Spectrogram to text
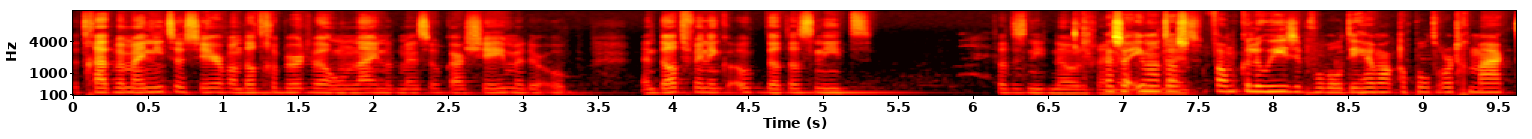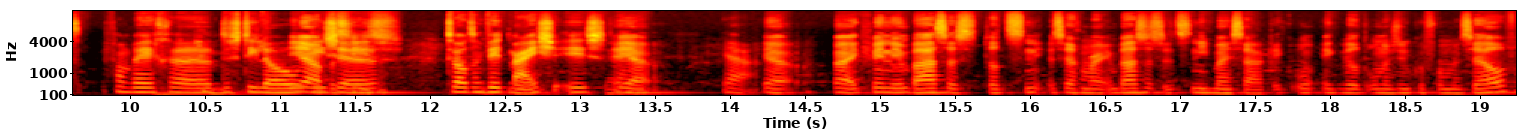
het gaat bij mij niet zozeer, want dat gebeurt wel online, dat mensen elkaar shamen erop. En dat vind ik ook, dat dat is niet, dat is niet nodig. En En zo iemand als Famke Louise bijvoorbeeld, die helemaal kapot wordt gemaakt vanwege de stilo. Ja, die ze, precies. terwijl het een wit meisje is. En- Ja. ja. Ja, maar ik vind in basis, dat is niet, zeg maar, in basis, het is niet mijn zaak. Ik, ik wil het onderzoeken voor mezelf.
